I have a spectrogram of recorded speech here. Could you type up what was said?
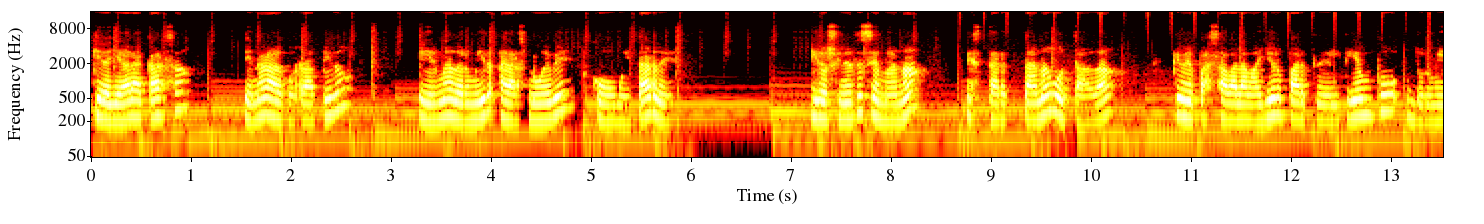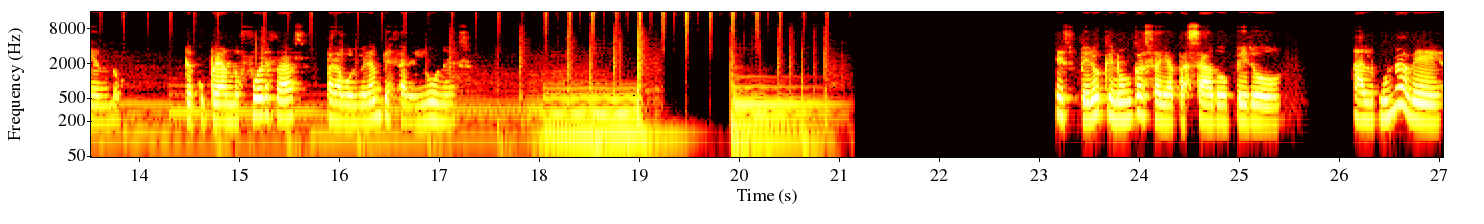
que de llegar a casa, cenar algo rápido e irme a dormir a las 9 como muy tarde. Y los fines de semana estar tan agotada que me pasaba la mayor parte del tiempo durmiendo, recuperando fuerzas para volver a empezar el lunes. Espero que nunca os haya pasado, pero ¿alguna vez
